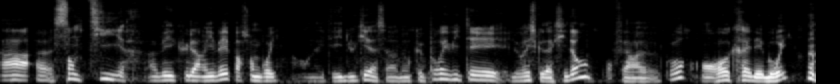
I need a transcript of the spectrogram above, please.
à euh, sentir un véhicule arriver par son bruit. On a été éduqués à ça. Donc pour éviter le risque d'accident, pour faire euh, court, on recrée des bruits,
